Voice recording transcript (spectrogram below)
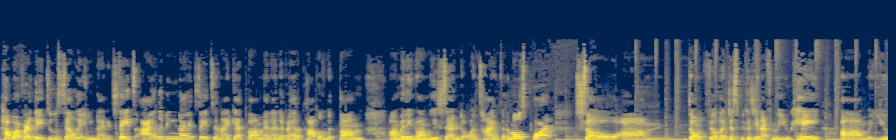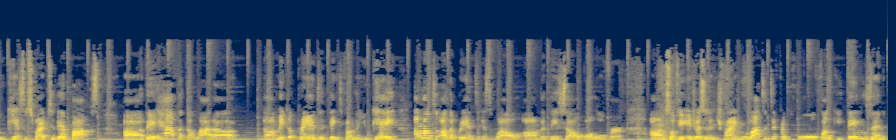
However, they do sell it in United States. I live in United States and I get them and I never had a problem with them. Um, and they normally send on time for the most part. So, um, don't feel like just because you're not from the UK, um, you can't subscribe to their box. Uh, they have like a lot of uh, makeup brands and things from the UK, amongst other brands as well um, that they sell all over. Um, so if you're interested in trying lots of different cool, funky things, and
